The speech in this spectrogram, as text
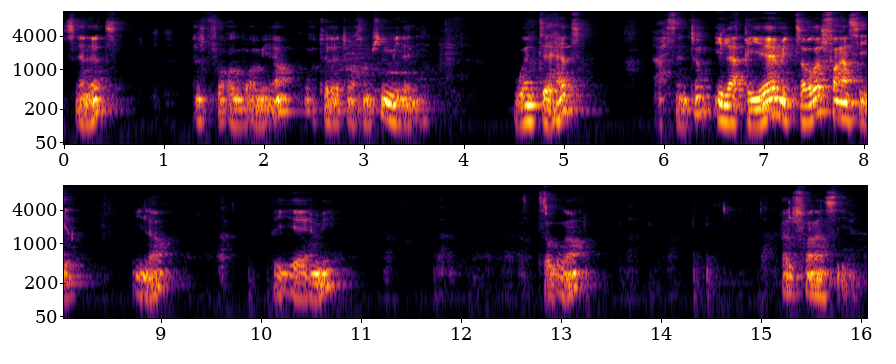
سنة 1453 ميلادية. وانتهت أحسنتم إلى قيام الثورة الفرنسية. إلى قيام الثورة الفرنسية.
